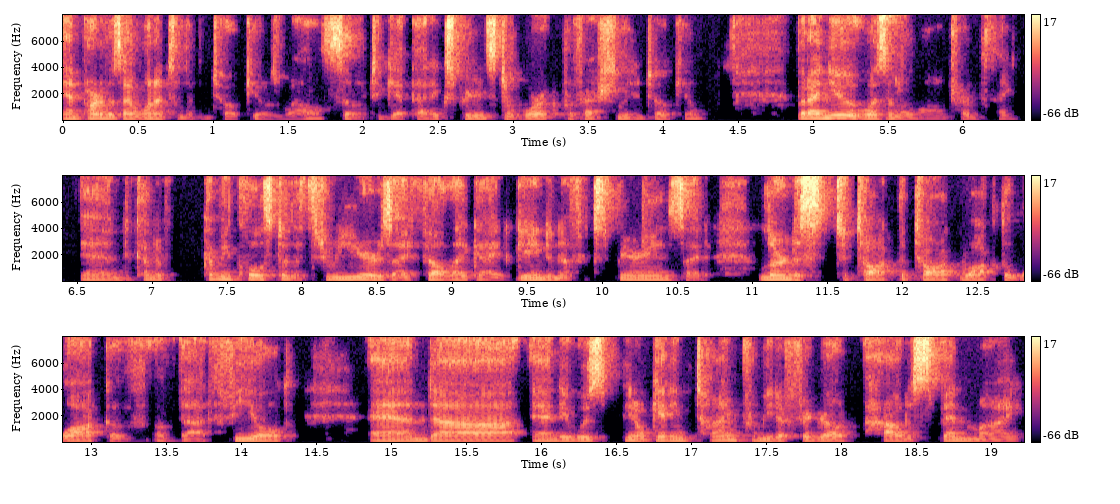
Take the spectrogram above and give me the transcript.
and part of it was I wanted to live in Tokyo as well. So to get that experience to work professionally in Tokyo. But I knew it wasn't a long term thing. And kind of coming close to the three years, I felt like I had gained enough experience. I'd learned to, to talk the talk, walk the walk of, of that field. And, uh, and it was, you know, getting time for me to figure out how to spend my,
